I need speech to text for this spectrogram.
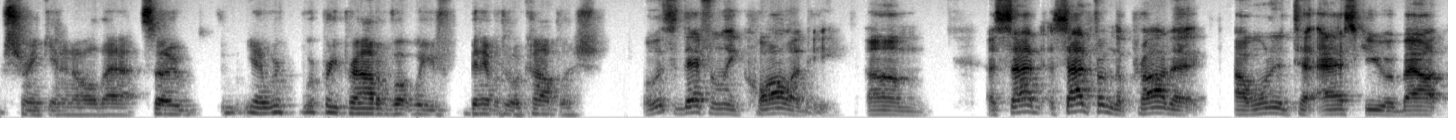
shrinking and all that. So, you know, we're, we're pretty proud of what we've been able to accomplish. Well, it's definitely quality. Um, aside, aside from the product, I wanted to ask you about,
